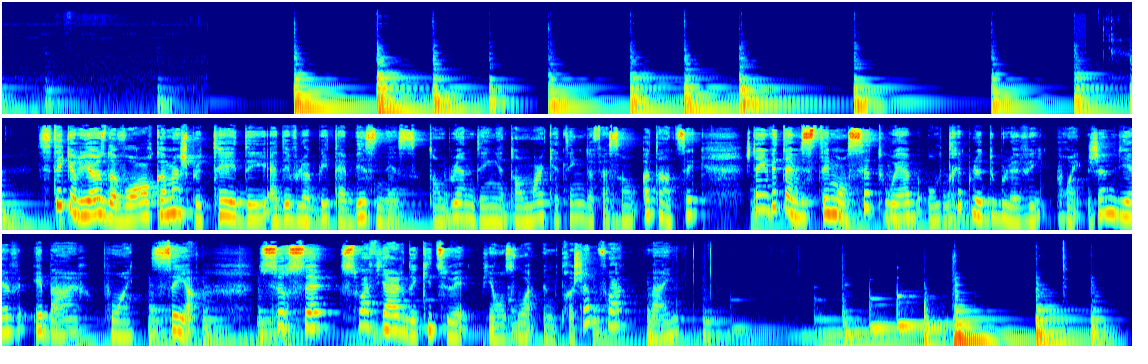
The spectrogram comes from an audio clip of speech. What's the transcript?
Si tu es curieuse de voir comment je peux t'aider à développer ta business, ton branding et ton marketing de façon authentique, je t'invite à visiter mon site web au www.genevièvehébert.ca. Sur ce, sois fier de qui tu es, puis on se voit une prochaine fois. Bye!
